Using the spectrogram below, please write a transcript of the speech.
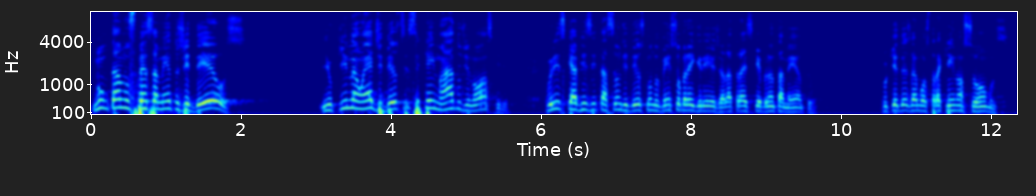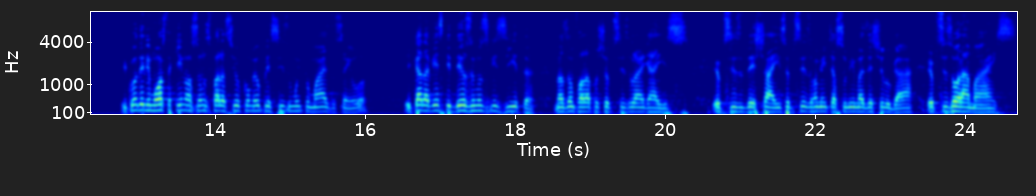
Não está nos pensamentos de Deus. E o que não é de Deus precisa ser queimado de nós, querido. Por isso que a visitação de Deus, quando vem sobre a igreja, ela traz quebrantamento. Porque Deus vai mostrar quem nós somos. E quando Ele mostra quem nós somos, fala assim, como eu preciso muito mais do Senhor. E cada vez que Deus nos visita, nós vamos falar, poxa, eu preciso largar isso. Eu preciso deixar isso, eu preciso realmente assumir mais este lugar. Eu preciso orar mais.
